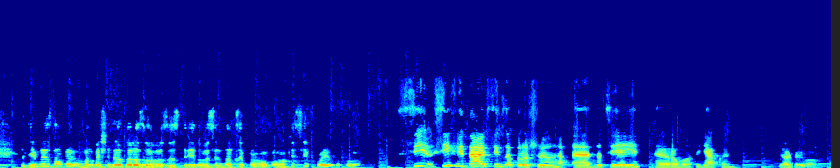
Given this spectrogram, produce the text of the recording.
Тоді ми з нами вами ще неодноразово зустрінемося на цифровому офісі ПОЄПО. Всі, всіх вітаю, всіх запрошую е, до цієї е, роботи. Дякую. Дякую вам.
